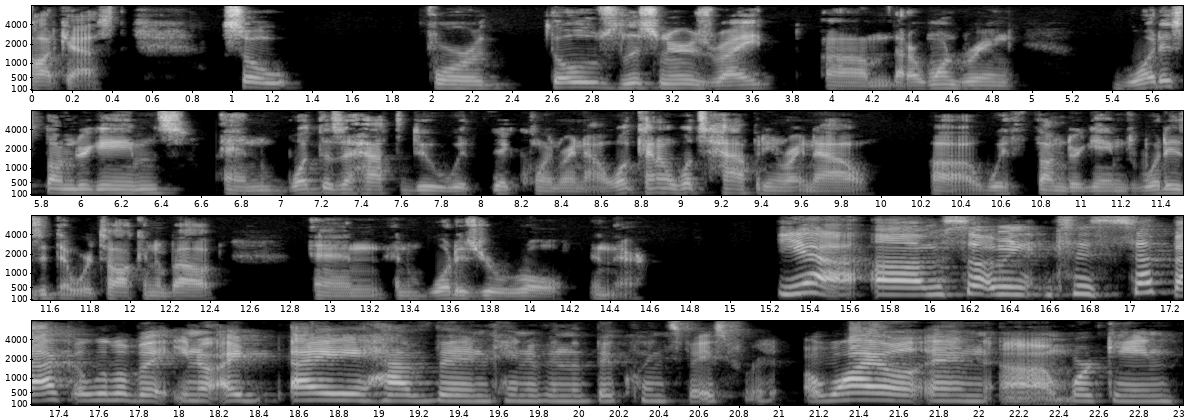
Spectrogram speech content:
podcast. So for those listeners right um, that are wondering what is Thunder Games and what does it have to do with Bitcoin right now? What kind of what's happening right now uh, with Thunder Games? What is it that we're talking about, and and what is your role in there? Yeah. Um, so I mean, to step back a little bit, you know, I I have been kind of in the Bitcoin space for a while and um, working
